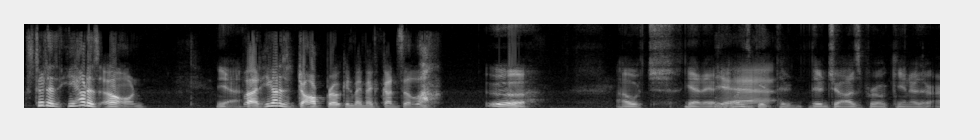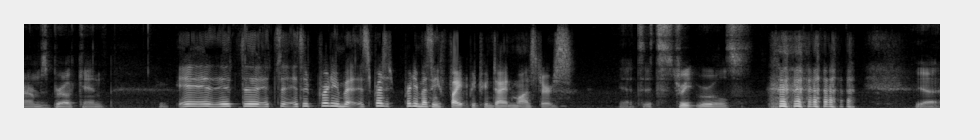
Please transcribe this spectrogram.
stood as, he held his own, Yeah. but he got his jaw broken by Mechagodzilla. Ugh. Ouch. Yeah, they, they always Yeah. get their, their jaws broken or their arms broken. It, it's a it's a it's a pretty me- it's a pretty messy fight between giant monsters. Yeah, it's, it's street rules. Yeah.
